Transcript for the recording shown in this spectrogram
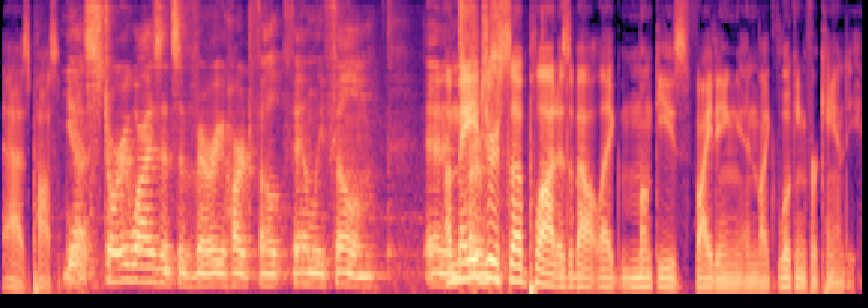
as possible. Yeah, story wise, it's a very heartfelt family film. A major terms- subplot is about like monkeys fighting and like looking for candy.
